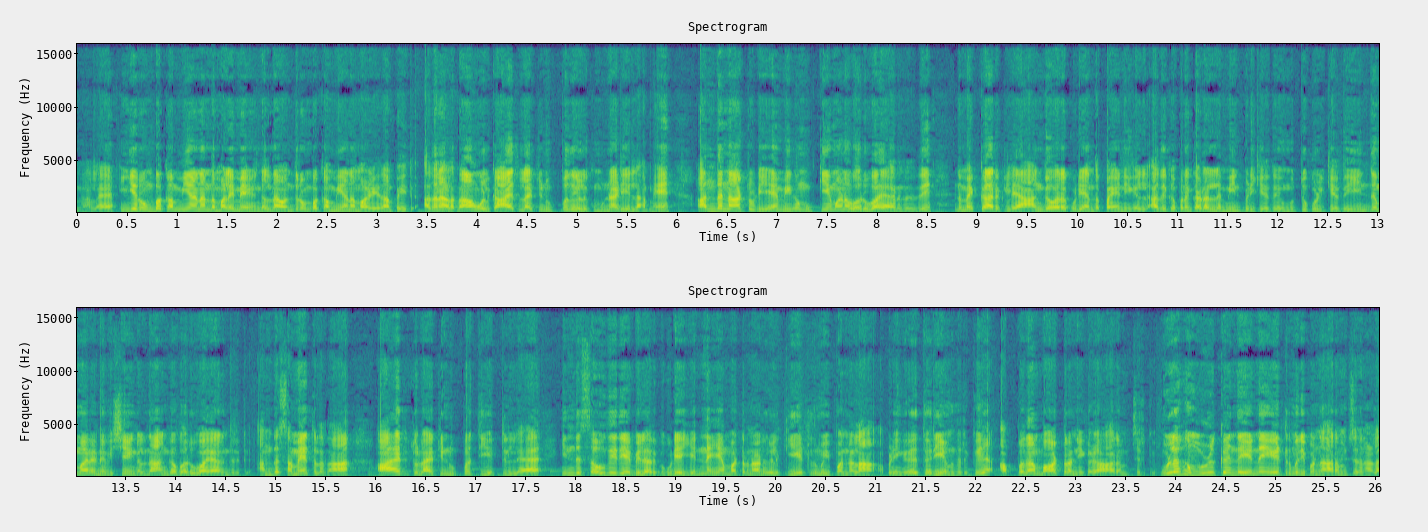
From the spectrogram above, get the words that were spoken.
இருக்கிறதுனால இங்க ரொம்ப கம்மியான அந்த மலை மேகங்கள் தான் வந்து ரொம்ப கம்மியான மழை தான் பெய்யுது அதனால தான் உங்களுக்கு ஆயிரத்தி தொள்ளாயிரத்தி முப்பதுகளுக்கு முன்னாடி எல்லாமே அந்த நாட்டுடைய மிக முக்கியமான வருவாயா இருந்தது. இந்த மெக்கா இருக்கு இல்லையா? அங்க வரக்கூடிய அந்த பயணிகள் அதுக்கப்புறம் கடல்ல மீன் பிடிக்கிறது முத்து குளிக்கிறது இந்த மாதிரியான விஷயங்கள் தான் அங்க வருவாயா இருந்திருக்கு. அந்த சமயத்துல தான் ஆயிரத்தி தொள்ளாயிரத்தி முப்பத்தி எட்டுல இந்த சவுதி அரேபியால இருக்கக்கூடிய எண்ணெயை மற்ற நாடுகளுக்கு ஏற்றுமதி பண்ணலாம் அப்படிங்கிறது தெரிய வந்திருக்கு. அப்பதான் மாற்றம் நிகழ ஆரம்பிச்சிருக்கு. உலகம் முழுக்க இந்த எண்ணெய் ஏற்றுமதி பண்ண ஆரம்பிச்சதுனால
